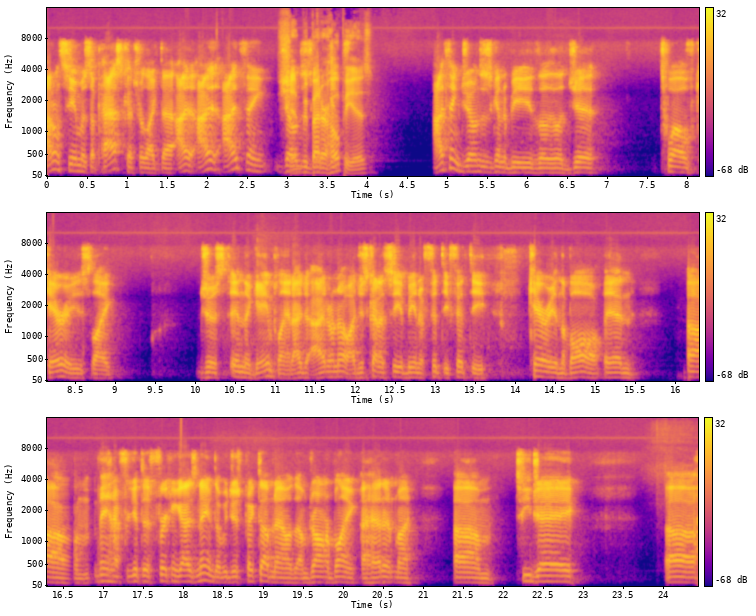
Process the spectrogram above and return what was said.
I don't see him as a pass catcher like that. I, I, I think Should Jones we is better hope get- he is. I think Jones is going to be the legit twelve carries, like just in the game plan. I, I don't know. I just kind of see it being a 50-50 carry in the ball. And um, man, I forget this freaking guy's name that we just picked up. Now I'm drawing a blank. I had it in my um, TJ. Uh,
